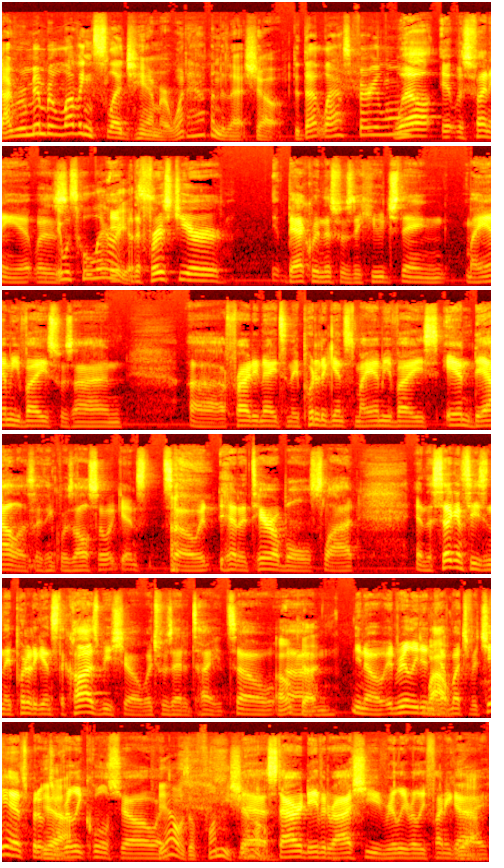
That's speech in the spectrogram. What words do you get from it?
I remember loving Sledgehammer. What happened to that show? Did that last very long? Well, it was funny. It was It was hilarious. the first year, back when this was a huge thing, Miami Vice was on. Uh, Friday nights, and they put it against Miami Vice and Dallas. I think was also against. So it had a terrible slot, And the second season, they put it against the Cosby Show, which was at its height. So, Okay. um, you know, it really didn't Wow. have much of a chance, but it was Yeah. a really cool show. And Yeah, it was a funny show. The star David Rasche, really, really funny guy.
